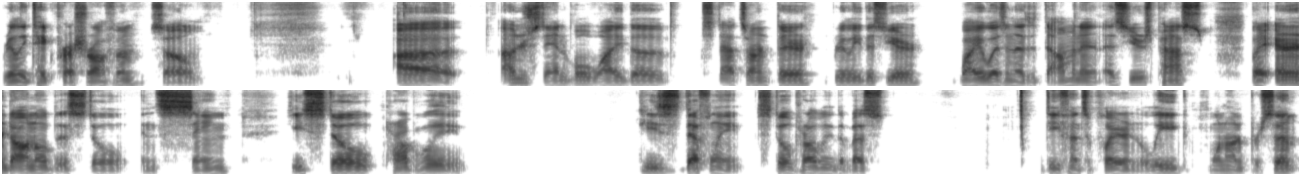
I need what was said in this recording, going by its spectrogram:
really take pressure off him. So uh understandable why the stats aren't there really this year. Why it wasn't as dominant as years past. But Aaron Donald is still insane. He's still probably he's definitely still probably the best defensive player in the league, 100%.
